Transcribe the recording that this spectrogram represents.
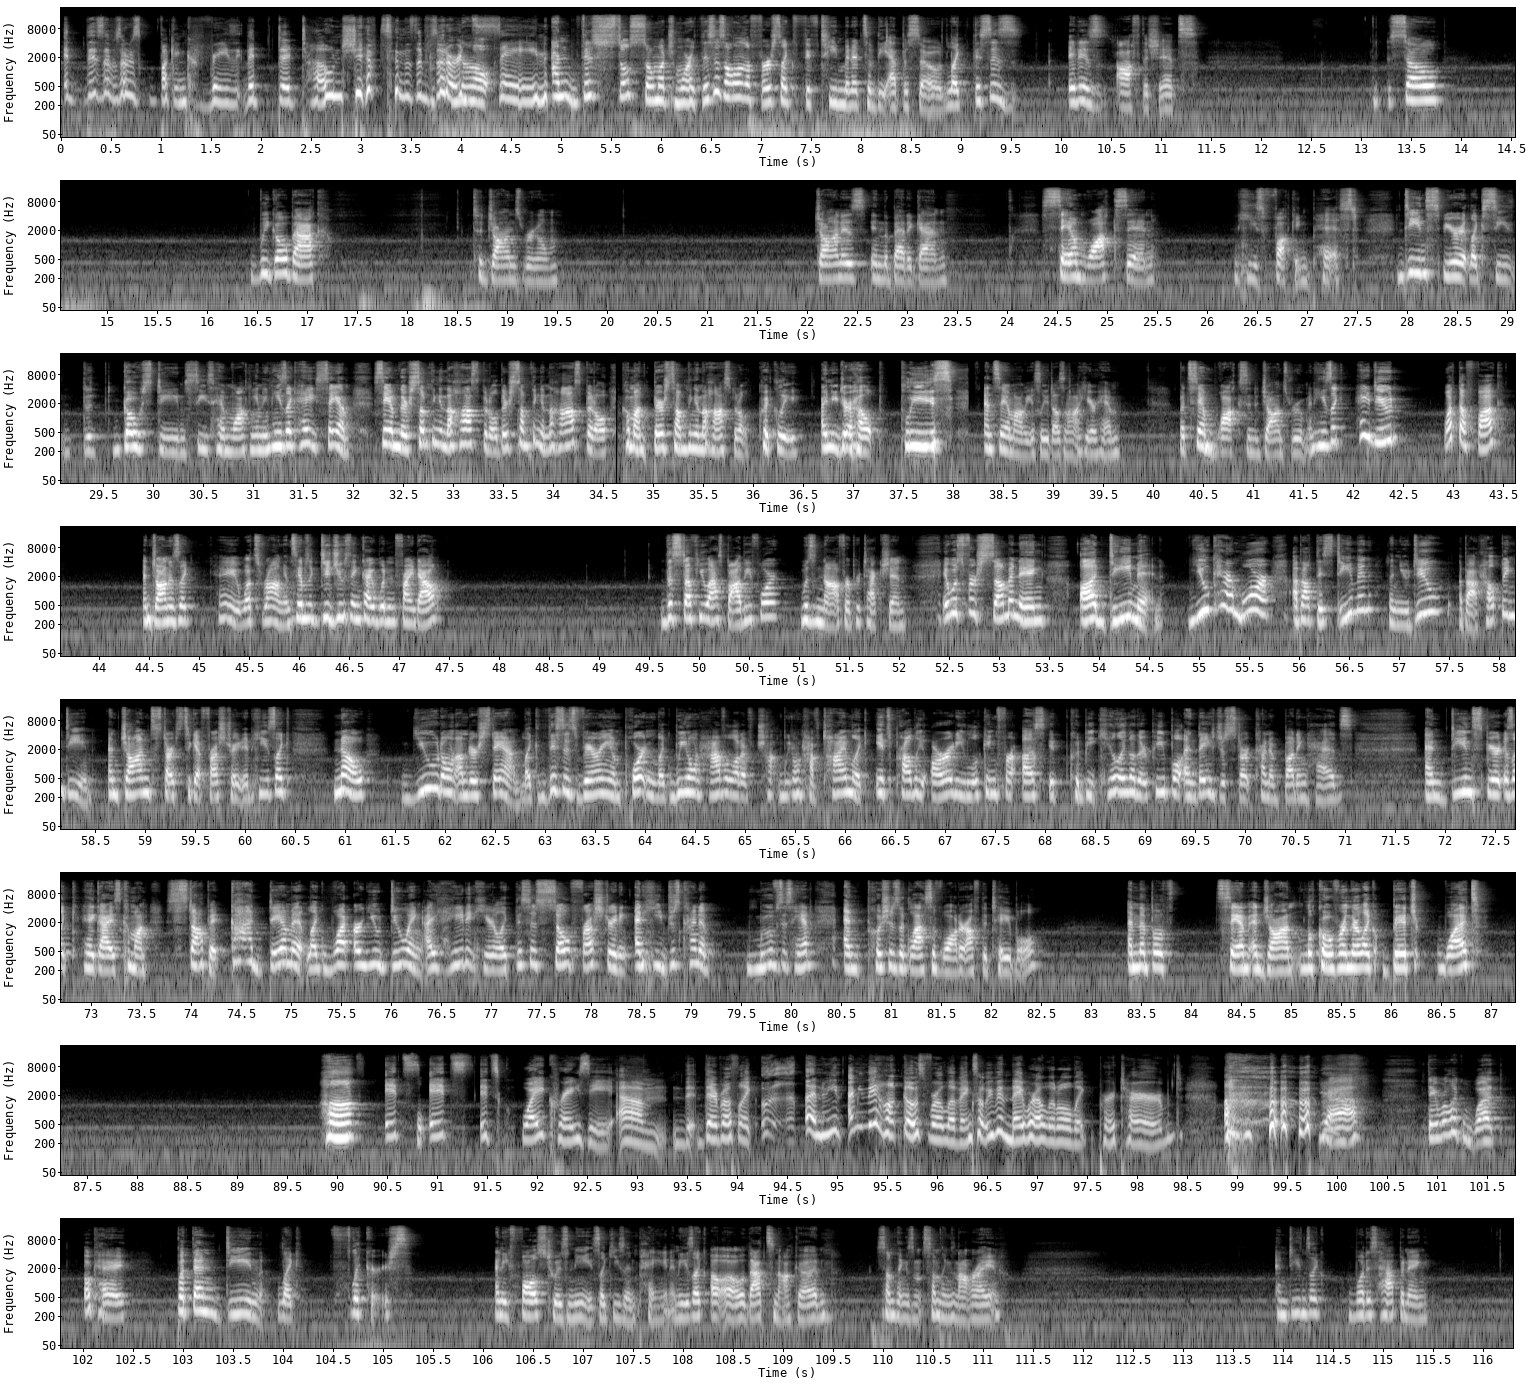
It, this episode is fucking crazy. The, the tone shifts in this episode are no. insane. And there's still so much more. This is all in the first like 15 minutes of the episode. Like this is it is off the shits. So we go back to John's room. John is in the bed again. Sam walks in and he's fucking pissed. Dean's spirit like sees the ghost Dean sees him walking in and he's like, "Hey Sam, Sam, there's something in the hospital. There's something in the hospital. Come on, there's something in the hospital. Quickly. I need your help, please." And Sam obviously does not hear him. But Sam walks into John's room and he's like, "Hey dude, what the fuck? And John is like, Hey, what's wrong? And Sam's like, Did you think I wouldn't find out? The stuff you asked Bobby for was not for protection. It was for summoning a demon. You care more about this demon than you do about helping Dean. And John starts to get frustrated. He's like, No, you don't understand. Like this is very important. Like we don't have a lot of ch- we don't have time. Like it's probably already looking for us. It could be killing other people and they just start kind of butting heads and Dean Spirit is like, hey guys, come on, stop it. God damn it. Like, what are you doing? I hate it here. Like, this is so frustrating. And he just kind of moves his hand and pushes a glass of water off the table. And then both Sam and John look over and they're like, bitch, what? Huh? It's it's it's quite crazy. Um, they're both like, Ugh. I mean, I mean, they hunt ghosts for a living, so even they were a little like perturbed. yeah they were like, what? Okay. But then Dean, like, flickers and he falls to his knees like he's in pain and he's like oh oh that's not good something's something's not right and dean's like what is happening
